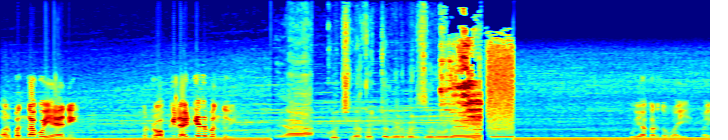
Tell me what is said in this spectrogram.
और बंदा कोई है नहीं। तो ड्रॉप की लाइट कैसे बंद हुई? कुछ ना कुछ तो गड़बड़ ज़रूर है। पूजा कर दो भाई। भाई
